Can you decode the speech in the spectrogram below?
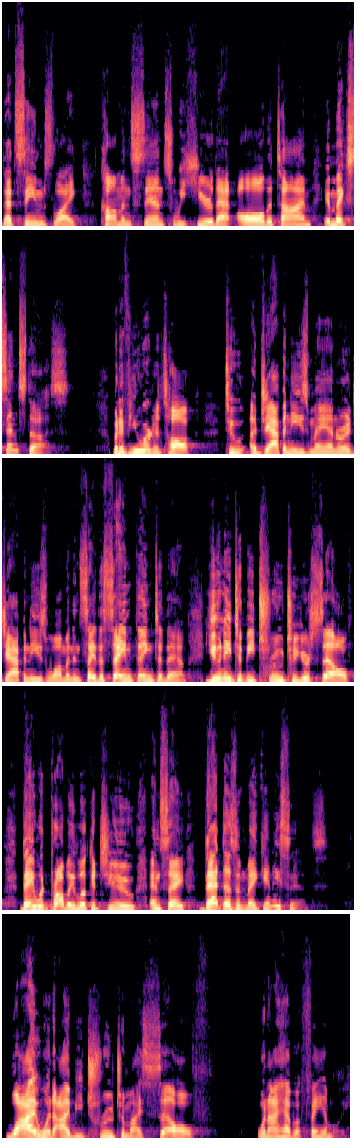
That seems like common sense. We hear that all the time. It makes sense to us. But if you were to talk to a Japanese man or a Japanese woman and say the same thing to them, you need to be true to yourself, they would probably look at you and say, that doesn't make any sense. Why would I be true to myself when I have a family?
